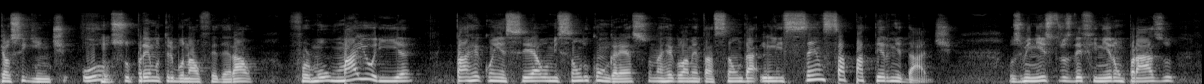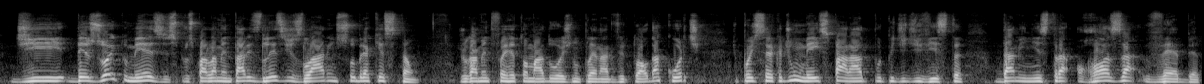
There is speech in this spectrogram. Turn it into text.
que é o seguinte: o Supremo Tribunal Federal formou maioria para reconhecer a omissão do Congresso na regulamentação da licença paternidade. Os ministros definiram prazo de 18 meses para os parlamentares legislarem sobre a questão. O julgamento foi retomado hoje no plenário virtual da Corte, depois de cerca de um mês parado por pedido de vista da ministra Rosa Weber.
